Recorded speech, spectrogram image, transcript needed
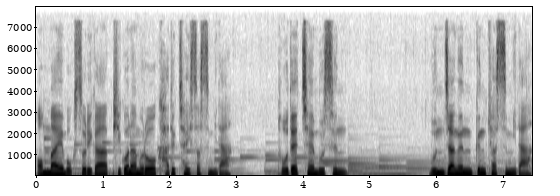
엄마의 목소리가 피곤함으로 가득 차 있었습니다. 도대체 무슨 문장은 끊겼습니다.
